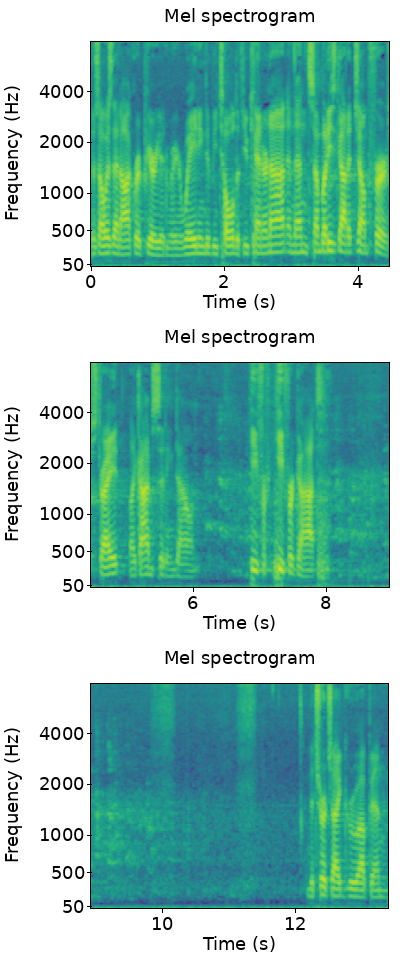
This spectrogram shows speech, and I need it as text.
There's always that awkward period where you're waiting to be told if you can or not, and then somebody's got to jump first, right? Like I'm sitting down. He, for, he forgot. The church I grew up in,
